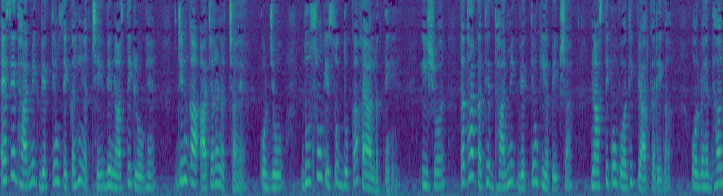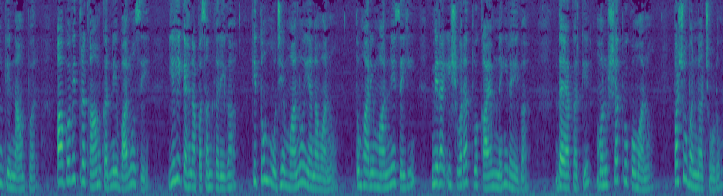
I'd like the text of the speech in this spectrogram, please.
ऐसे धार्मिक व्यक्तियों से कहीं अच्छे वे नास्तिक लोग हैं, जिनका आचरण अच्छा है और जो दूसरों के सुख दुख का ख्याल रखते हैं। ईश्वर तथा कथित धार्मिक व्यक्तियों की अपेक्षा नास्तिकों को अधिक प्यार करेगा और वह धर्म के नाम पर अपवित्र काम करने वालों से यही कहना पसंद करेगा कि तुम मुझे मानो या न मानो, तुम्हारे मानने से ही मेरा ईश्वरत्व कायम नहीं रहेगा। दया करके मनुष्यत्व को मानो, पशु बनना छोड़ो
